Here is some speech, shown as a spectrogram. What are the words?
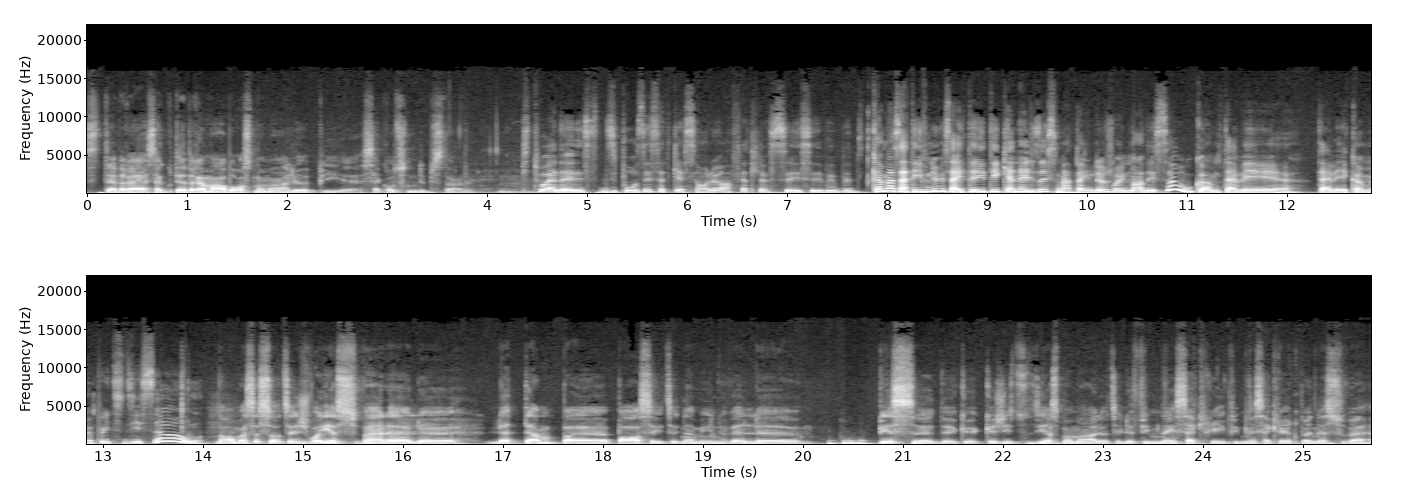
c'était vrai, ça goûtait vraiment bon à ce moment-là, puis euh, ça continue depuis ce temps-là. Mm. Puis toi, d'y poser cette question-là, en fait, là, c'est, c'est... comment ça t'est venu? Ça a été, été canalisé ce matin-là? Je vais lui demander ça ou comme t'avais, avais comme un peu étudié ça? Ou... Non, mais c'est ça, tu sais, je voyais souvent le, le, le terme passer, tu sais, dans mes nouvelles euh, pistes de, que, que j'étudiais à ce moment-là, tu sais, le féminin sacré, le féminin sacré revenait souvent.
